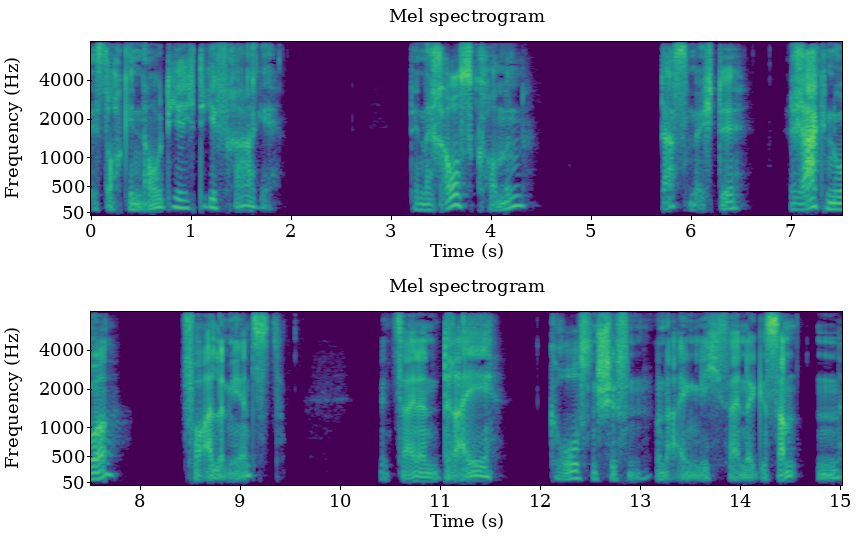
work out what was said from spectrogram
ist doch genau die richtige Frage. Denn rauskommen, das möchte Ragnur vor allem jetzt mit seinen drei großen Schiffen und eigentlich seiner gesamten,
